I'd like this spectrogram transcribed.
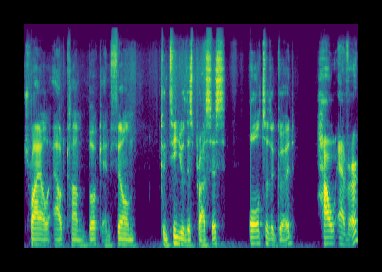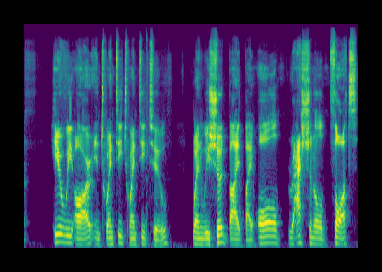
trial, outcome, book, and film continue this process, all to the good. However, here we are in 2022 when we should, by, by all rational thoughts,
